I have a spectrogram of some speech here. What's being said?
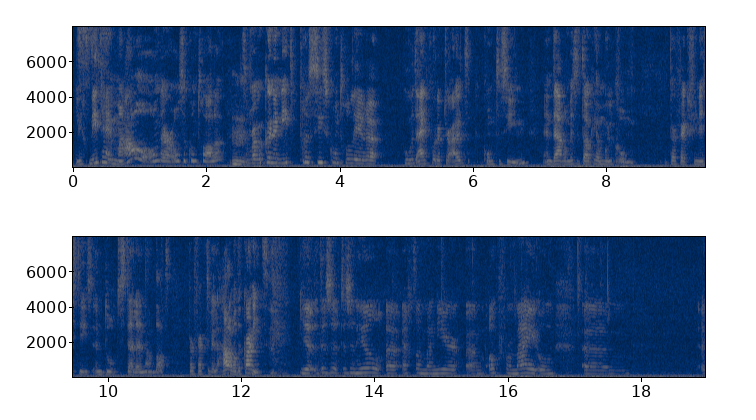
ligt niet helemaal onder onze controle. Mm. Zeg maar we kunnen niet precies controleren hoe het eindproduct eruit komt te zien. En daarom is het ook heel moeilijk om perfectionistisch een doel te stellen en dan dat perfect te willen halen, want dat kan niet. Ja, het is, het is een heel eh, echt een manier, ehm, ook voor mij, om ehm, eh,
